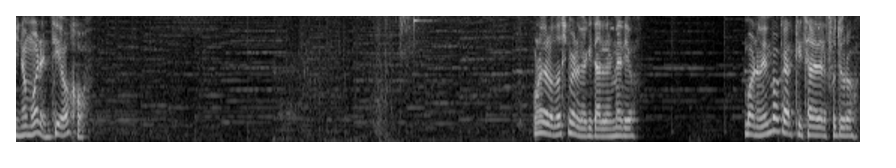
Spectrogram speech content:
Y no mueren, tío, ojo. Uno de los dos y me lo voy a quitar del medio. Bueno, voy a invocar cristales del futuro.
